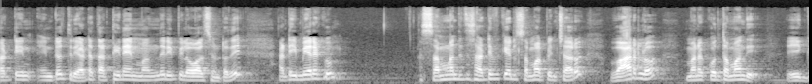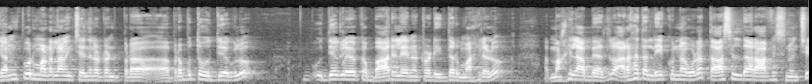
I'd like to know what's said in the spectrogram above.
థర్టీన్ ఇంటూ త్రీ అంటే థర్టీ నైన్ మందిని పిలవాల్సి ఉంటుంది. అంటే ఈ మేరకు సంబంధిత సర్టిఫికేట్లు సమర్పించారు. వారిలో మనకు కొంతమంది ఈ గన్పూర్ మండలానికి చెందినటువంటి ప్ర ప్రభుత్వ ఉద్యోగులు ఉద్యోగుల యొక్క భార్యలైనటువంటి ఇద్దరు మహిళలు మహిళా అభ్యర్థులు అర్హత లేకున్నా కూడా తహసీల్దార్ ఆఫీస్ నుంచి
